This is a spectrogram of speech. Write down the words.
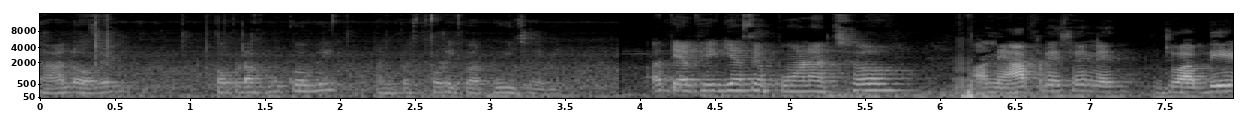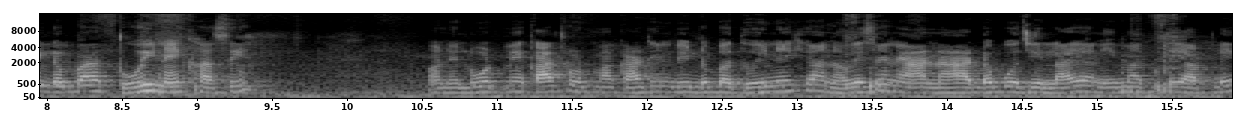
ચાલો હવે. કપડાં ફૂકવી અને પછી થોડીક વાર ભૂઈ જાય અત્યારે થઈ ગયા છે પોણા છ અને આપણે છે ને જો આ બે ડબ્બા ધોઈ નાખ્યા અને લોટ મેં કાથરોટમાં કાઢીને બે ડબ્બા ધોઈ નાખ્યા અને હવે છે ને આના આ ડબ્બો જે લાયા ને એમાં તે આપણે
